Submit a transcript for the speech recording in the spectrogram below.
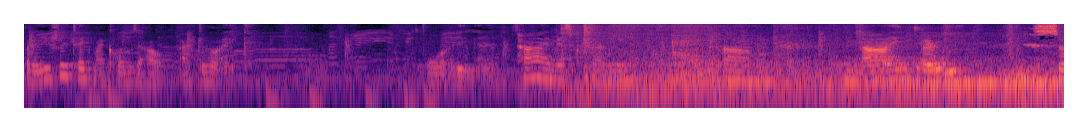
But I usually take my clothes out after like 40 minutes. Time is currently um, 9.30. So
